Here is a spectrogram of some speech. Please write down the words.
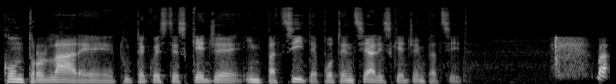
controllare tutte queste schegge impazzite, potenziali schegge impazzite. Ma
